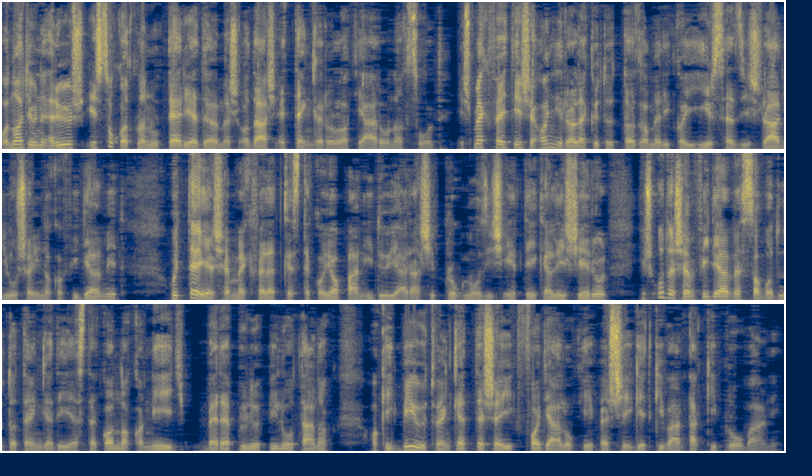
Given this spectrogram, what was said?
A nagyon erős és szokatlanul terjedelmes adás egy tenger alatt járónak szólt, és megfejtése annyira lekötötte az amerikai hírszerzés rádiósainak a figyelmét, hogy teljesen megfeledkeztek a japán időjárási prognózis értékeléséről, és oda sem figyelve szabad utat engedélyeztek annak a négy berepülő pilótának, akik B-52-eseik fagyáló képességét kívánták kipróbálni.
